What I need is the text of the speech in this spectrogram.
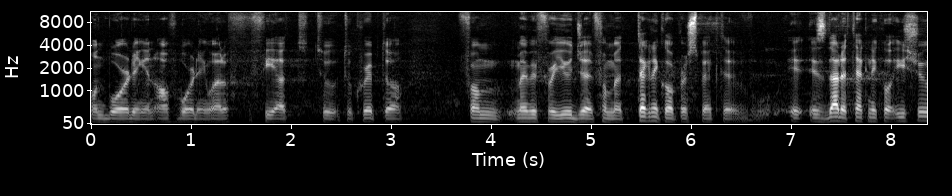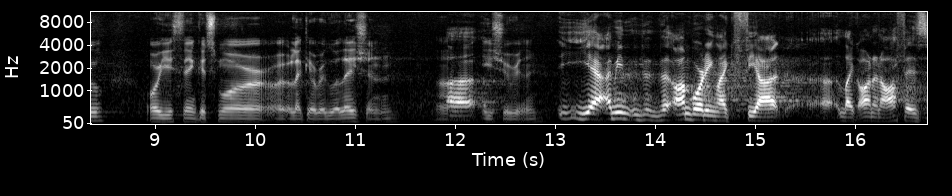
onboarding and offboarding a lot of fiat to, to crypto from maybe for you, Jed, from a technical perspective, is that a technical issue, or you think it's more uh, like a regulation uh, uh, issue, really? Yeah, I mean, the, the onboarding like fiat, uh, like on and off is,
